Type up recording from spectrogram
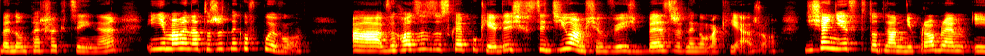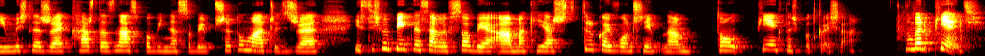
będą perfekcyjne i nie mamy na to żadnego wpływu. A wychodząc do sklepu kiedyś, wstydziłam się wyjść bez żadnego makijażu. Dzisiaj nie jest to dla mnie problem i myślę, że każda z nas powinna sobie przetłumaczyć, że jesteśmy piękne same w sobie, a makijaż tylko i wyłącznie nam tą piękność podkreśla. Numer 5.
